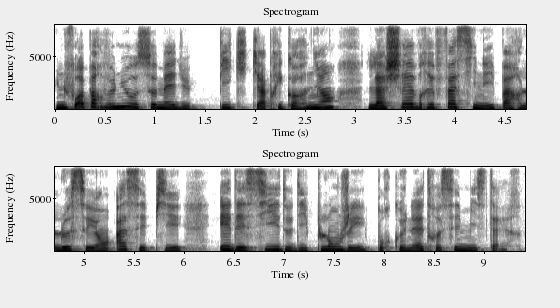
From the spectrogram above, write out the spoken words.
Une fois parvenue au sommet du pic capricornien, la chèvre est fascinée par l'océan à ses pieds et décide d'y plonger pour connaître ses mystères.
